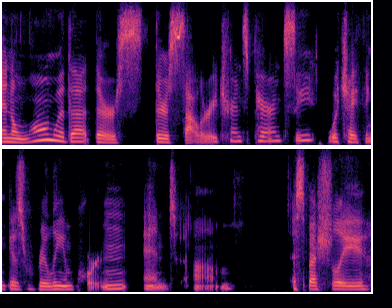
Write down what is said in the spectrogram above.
and along with that, there's there's salary transparency, which I think is really important, and um, especially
